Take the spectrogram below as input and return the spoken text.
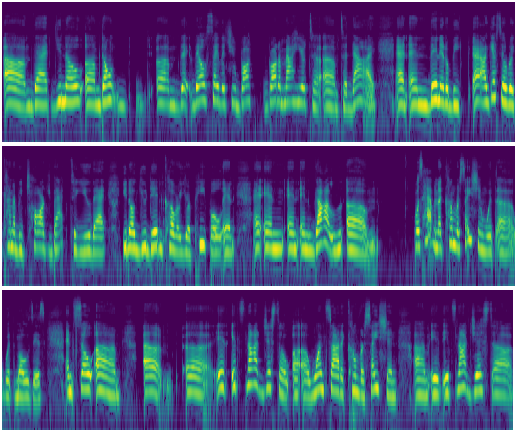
um, that you know um, don't um, they, will say that you brought brought them out here to um, to die and and then it'll be I guess it'll kind of be charged back to you that you know you didn't cover your people and and and and God um was having a conversation with uh with Moses, and so um um uh it, it's not just a, a one sided conversation. Um, it, it's not just uh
